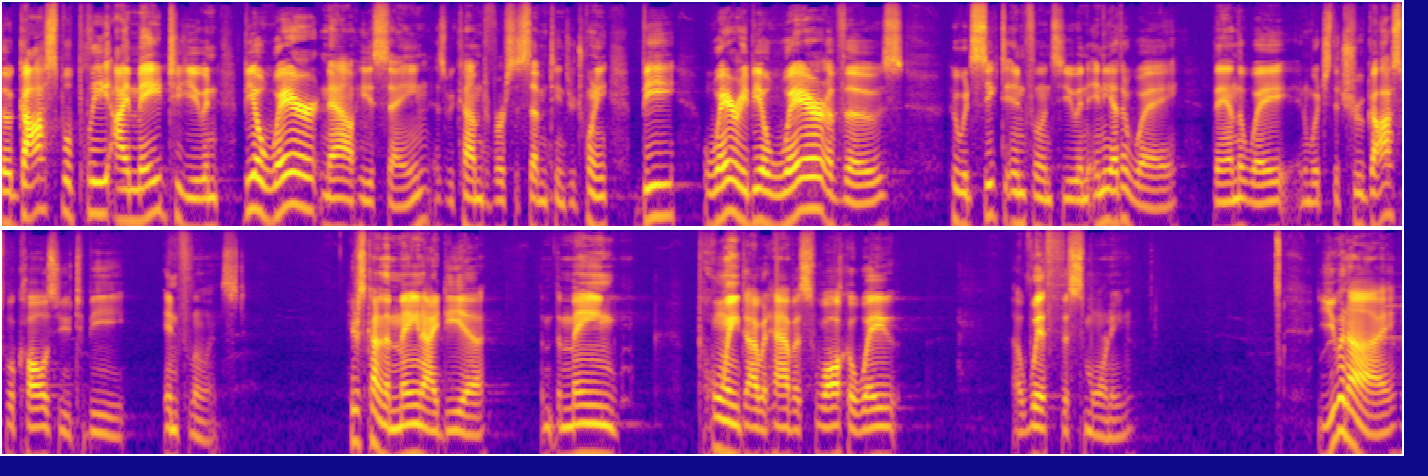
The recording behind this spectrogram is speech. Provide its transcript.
the gospel plea I made to you. And be aware now, he is saying, as we come to verses 17 through 20, be wary, be aware of those who would seek to influence you in any other way than the way in which the true gospel calls you to be influenced. Here's kind of the main idea, the main point I would have us walk away uh, with this morning. You and I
